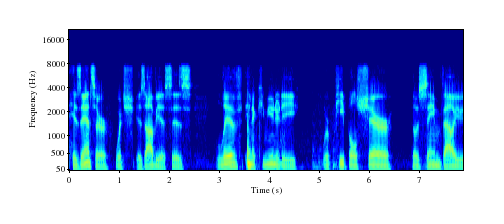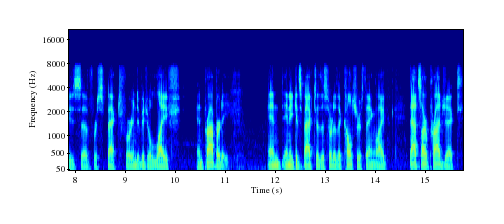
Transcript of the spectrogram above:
his answer, which is obvious, is live in a community where people share those same values of respect for individual life and property. And and it gets back to the sort of the culture thing. Like that's our project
